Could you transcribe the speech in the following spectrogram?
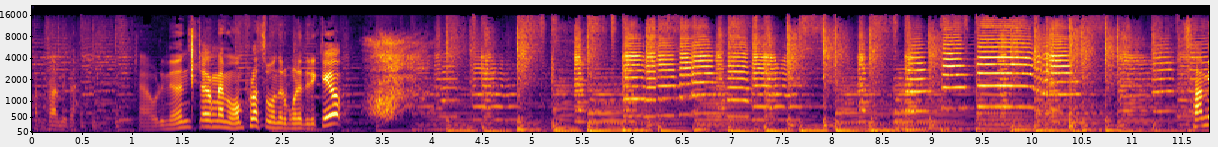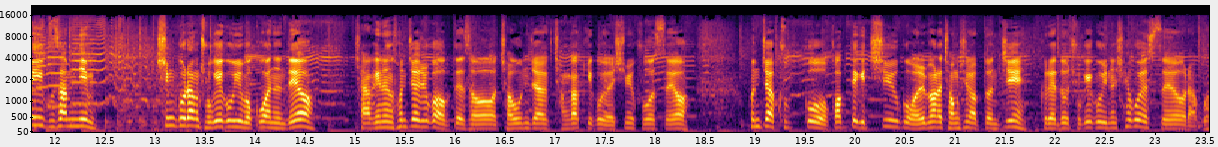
감사합니다. 자, 우리는 짜장라면 원 플러스 원으로 보내드릴게요. 3293님 친구랑 조개구이 먹고 왔는데요. 자기는 손재주가 없대서 저 혼자 장갑 끼고 열심히 구웠어요. 혼자 굽고 껍데기 치우고 얼마나 정신없던지 그래도 조개구이는 최고였어요 라고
